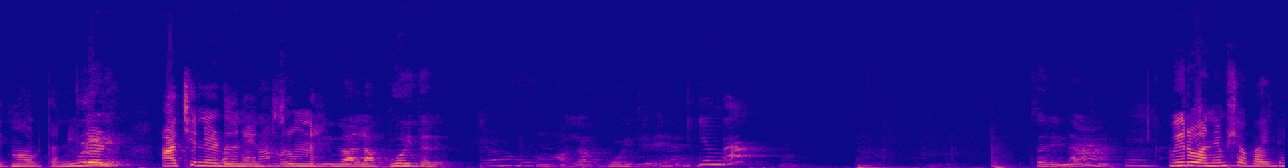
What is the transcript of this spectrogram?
ಇದು ಮಾಡ್ಬಿಡ್ತಾನೆ. ಇಲ್ಲೇ ಆಚೆ ಆಚೆನೇ ಇಡು ನೀನು ಸುಮ್ಮನೆ ಇನ್ನು ಅಲ್ಲಿ ಹಬ್ಬ ಹೋಯ್ತಲೆ ಹ್ಞೂ ಅಲ್ಲಿ ಹಬ್ಬ ಹೋಯ್ತೆ ಸರಿನಾ? ವೀರು ಒಂದು ನಿಮಿಷ ಬಾಯ್ಲಿ.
